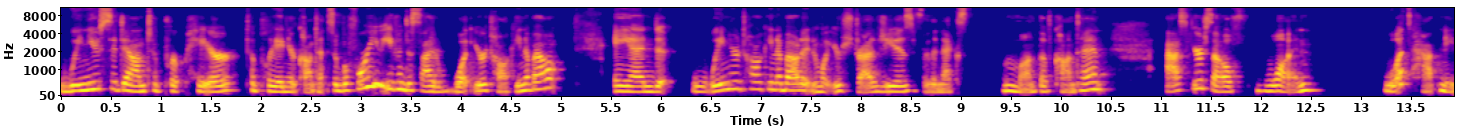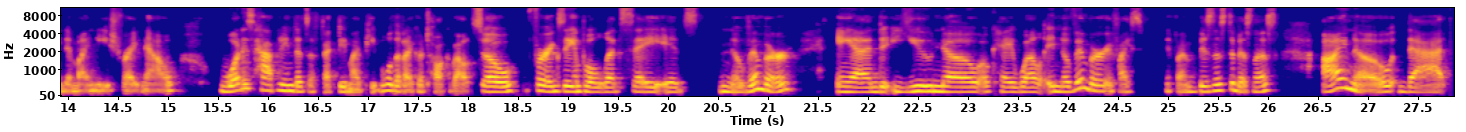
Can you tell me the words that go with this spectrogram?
when you sit down to prepare to plan your content. So before you even decide what you're talking about and when you're talking about it and what your strategy is for the next month of content, ask yourself one, what's happening in my niche right now? What is happening that's affecting my people that I could talk about? So, for example, let's say it's November and you know, okay, well, in November, if I if I'm business to business, I know that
